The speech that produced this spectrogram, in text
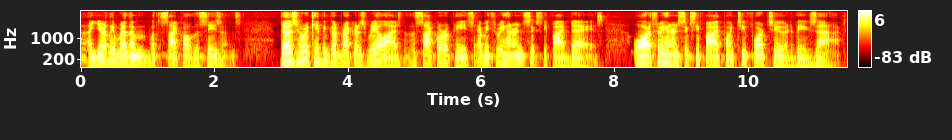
a yearly rhythm with the cycle of the seasons. Those who were keeping good records realized that the cycle repeats every 365 days or 365.242 to be exact.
